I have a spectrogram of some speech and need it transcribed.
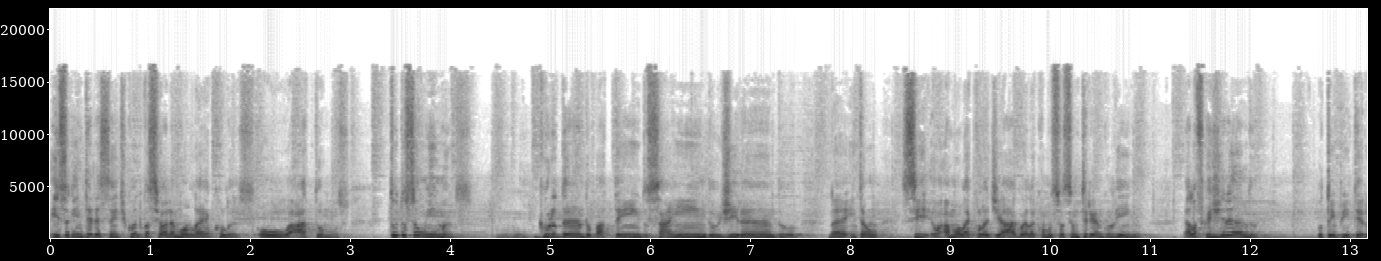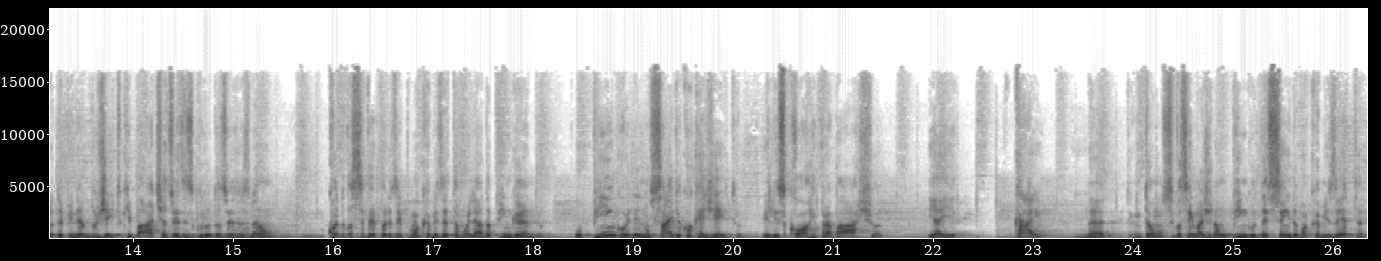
Isso que é interessante. Quando você olha moléculas ou átomos, tudo são ímãs. Grudando, batendo, saindo, girando, né? Então, se a molécula de água ela é como se fosse um triangulinho. Ela fica girando o tempo inteiro. Dependendo do jeito que bate, às vezes gruda, às vezes não. Quando você vê, por exemplo, uma camiseta molhada pingando, o pingo ele não sai de qualquer jeito. Ele escorre para baixo e aí cai. Né? Então, se você imaginar um pingo descendo uma camiseta,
